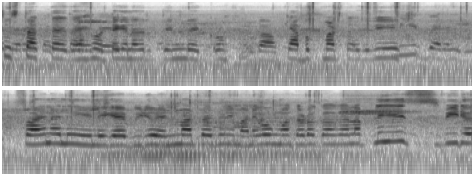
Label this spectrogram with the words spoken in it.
ಸುಸ್ತಾಗ್ತಾ ಇದೆ. ಹೊಟ್ಟೆಗೆ ಏನಾದರೂ ತಿನ್ನಬೇಕು ಈಗ ಕ್ಯಾಬ್ ಬುಕ್ ಮಾಡ್ತಾ ಇದ್ದೀವಿ. ಬೇರೆ ಫೈನಲಿ ಇಲ್ಲಿಗೆ ವಿಡಿಯೋ ಎಂಡ್ ಮಾಡ್ತಾ ಇದ್ದೀನಿ. ಮನೆಗೆ ಹೋಗಿ ಮಾತಾಡೋಕ್ಕಾಗಲ್ಲ. ಪ್ಲೀಸ್ ವಿಡಿಯೋ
